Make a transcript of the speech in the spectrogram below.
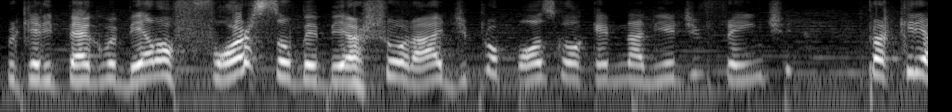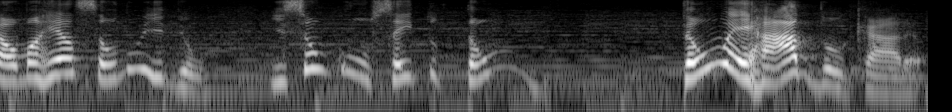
Porque ele pega o bebê, ela força o bebê a chorar de propósito, coloca ele na linha de frente para criar uma reação no Idol. Isso é um conceito tão. tão errado, cara,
